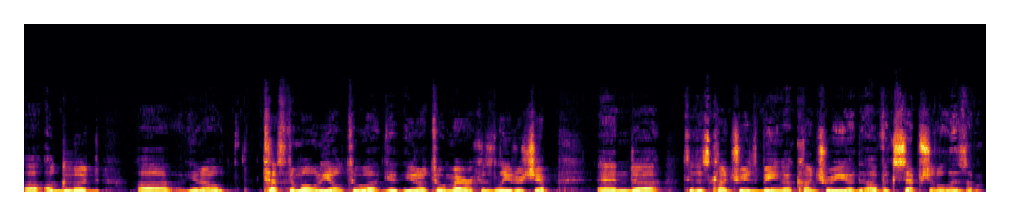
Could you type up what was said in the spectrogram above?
uh, a good, uh, you know, testimonial to, a, you know, to America's leadership and uh, to this country as being a country of, of exceptionalism.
